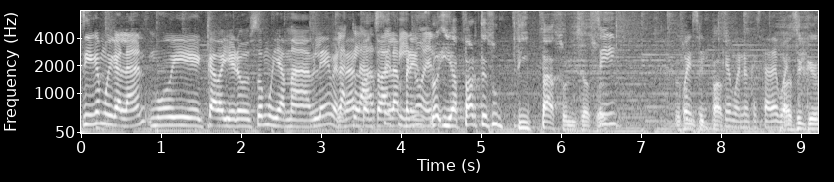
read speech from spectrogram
sigue muy galán, muy caballeroso, muy amable, ¿verdad? clase, Con toda la fino, prensa. él. No, y aparte es un tipazo, Lizazo. Sí, Es pues un sí, tipazo. qué bueno que está de vuelta. Así que,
